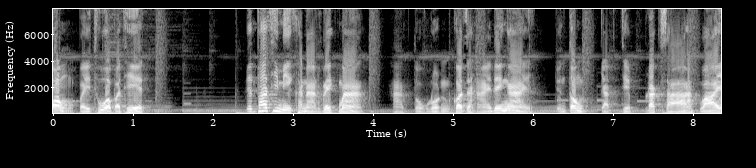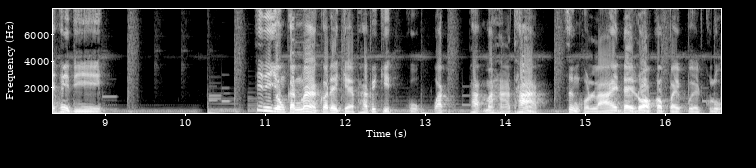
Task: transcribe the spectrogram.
ก้องไปทั่วประเทศ เป็นพระที่มีขนาดเล็กมาก หากตกหล่นก็จะหายได้ง่าย จนต้องจัดเจ็บรักษาไว้ให้ดี ที่นิยมกันมากก็ได้แก่พระพิกิตกุวัดพระมหาธาตุซึ่งคนร้ายได้รอบเข้าไปเปิดกลุ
